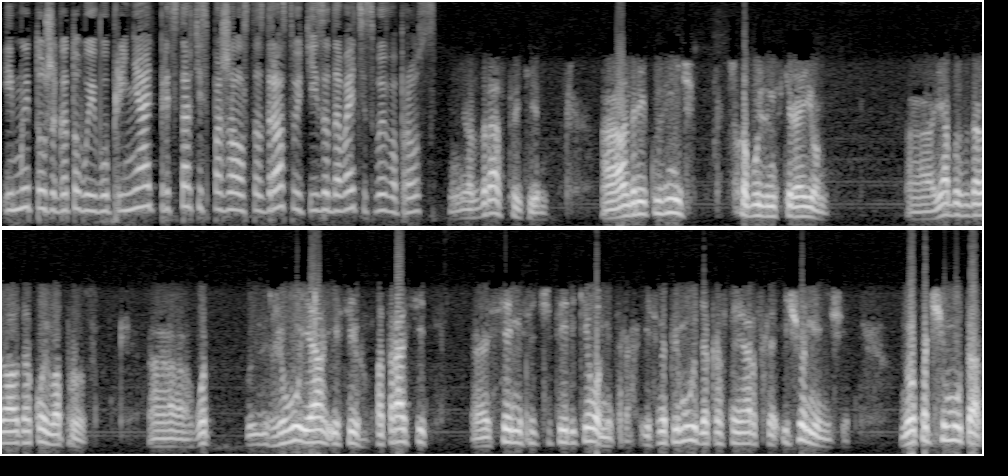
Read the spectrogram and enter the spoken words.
и мы тоже готовы его принять. Представьтесь, пожалуйста, здравствуйте и задавайте задавайте свой вопрос. Здравствуйте. А, Андрей Кузьмич, Сухобузинский район. А, я бы задавал такой вопрос. А, вот живу я, если по трассе 74 э, километра, если напрямую до Красноярска еще меньше. Но почему-то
